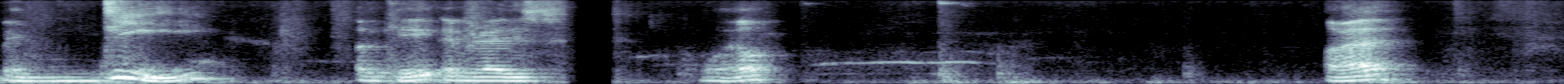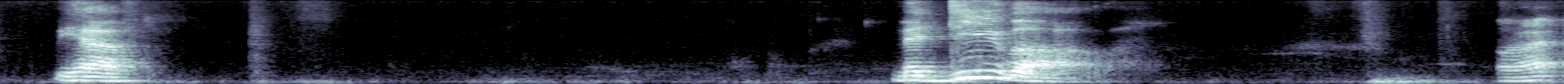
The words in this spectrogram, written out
medi, okay, let me write this well, all right, we have medieval. All right,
